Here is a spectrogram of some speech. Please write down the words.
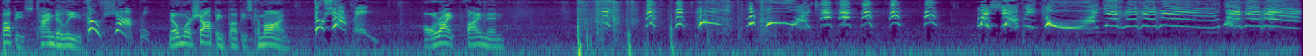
Puppies, time to leave. Go shopping. No more shopping, puppies. Come on. Go shopping. All right, fine then.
